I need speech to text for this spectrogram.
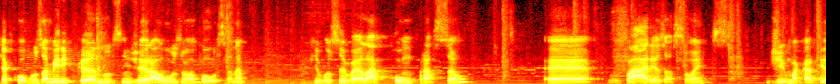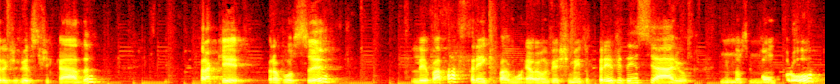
que é como os americanos em geral usam a bolsa, né? Que você vai lá, compra ação, é, várias ações, de uma carteira diversificada. Para quê? Para você levar para frente, pra, é um investimento previdenciário. Então uhum. você comprou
